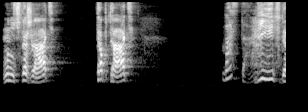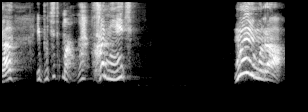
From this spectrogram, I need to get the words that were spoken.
Уничтожать, топтать. Вас, да. Бить, да? И будет мало. Хамить. Мымра!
